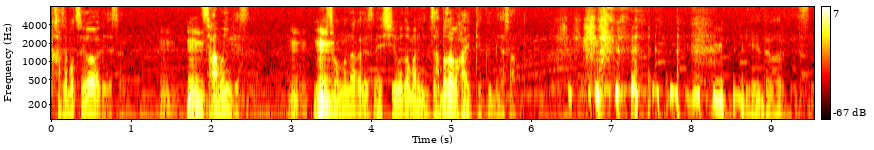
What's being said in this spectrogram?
風も強いわけです。うん。寒いんです。うん。そんな中ですね、潮だまりにザブザブ入っていく皆さんと いうところでですね、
